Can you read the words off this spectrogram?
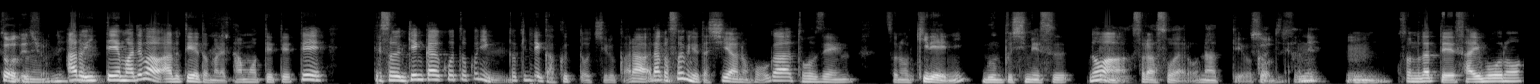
そうでしょうね。んある一定まではある程度まで保ててて、で、そういう限界を超えたとこうんに、時でガクッと落ちるから、だからそういう意味で言ったら視野の方が当然、その綺麗に分布示すのは、うんそれはそうやろうなっていうそう感じだよね。ですよね。う。うんん。その、だって細胞の、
